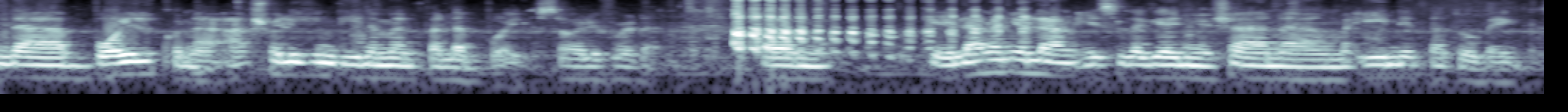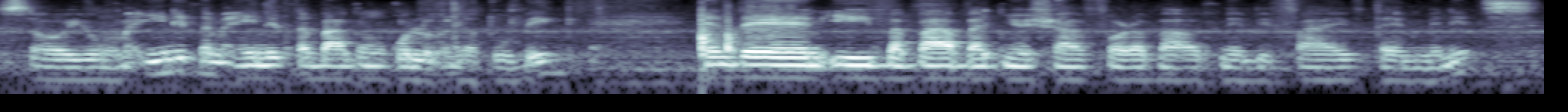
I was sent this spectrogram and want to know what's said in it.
na-boil ko na. Actually, hindi naman pala boil. Sorry for that. Um, kailangan nyo lang is lagyan nyo siya ng mainit na tubig. So, yung mainit na mainit na bagong kulo na tubig. And then, ibababad nyo siya for about maybe 5-10 minutes.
